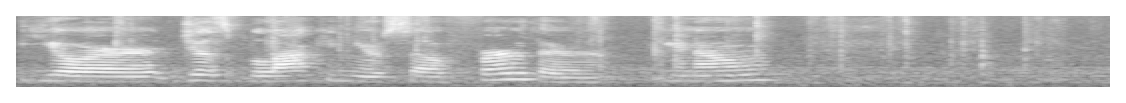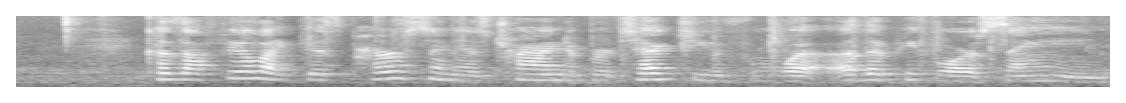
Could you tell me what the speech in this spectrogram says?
you're just blocking yourself further, you know? Because I feel like this person is trying to protect you from what other people are saying.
